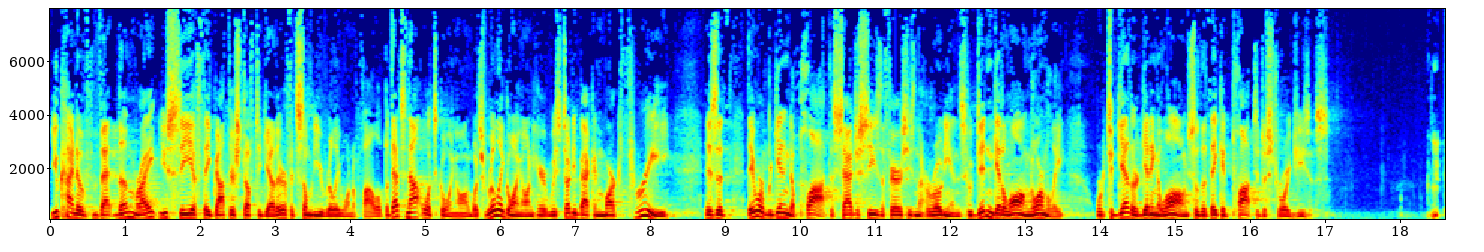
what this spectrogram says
you kind of vet them, right? You see if they've got their stuff together, if it's somebody you really want to follow. But that's not what's going on. What's really going on here, we studied back in Mark 3, is that they were beginning to plot, the Sadducees, the Pharisees, and the Herodians, who didn't get along normally, were together getting along so that they could plot to destroy Jesus.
